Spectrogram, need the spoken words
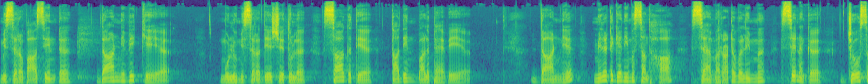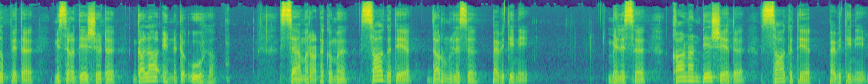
මිස්ර වාසීන්ට දාන්නේ වික්කේය. මුළු මිස්ර දේශය තුල සාගතය තදින් බලපෑවේය. ධාන්‍ය මිලට ගැනීම සඳහා සෑම රටවලින්ම සෙනග ජෝසප් වෙත මිස්ර දේශයට ගලා එන්නට ඌහ. සෑම රටකම සාගතය දරුණු ලෙස පැවිතිනේ. මෙලෙස කානන් දේශයද සාගතය පැවිතිනේ.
